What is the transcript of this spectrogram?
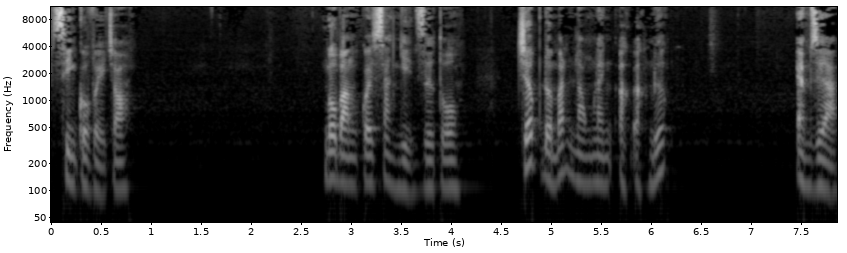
Xin cô về cho. Ngô Băng quay sang nhìn Dư Tô chớp đôi mắt long lanh ực ực nước. Em Dư à,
